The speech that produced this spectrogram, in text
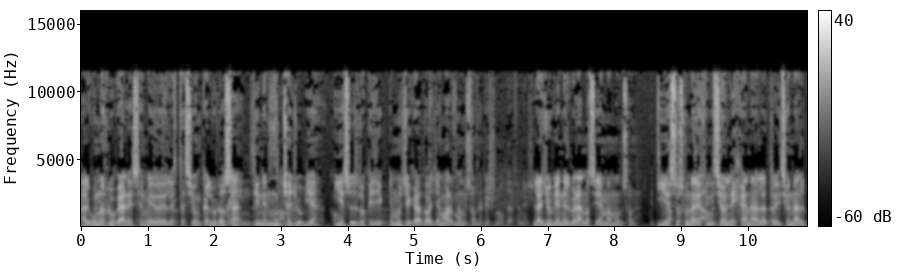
Algunos lugares, en medio de la estación calurosa, tienen mucha lluvia, y eso es lo que hemos llegado a llamar monzón. La lluvia en el verano se llama monzón, y eso es una definición lejana a la tradicional,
